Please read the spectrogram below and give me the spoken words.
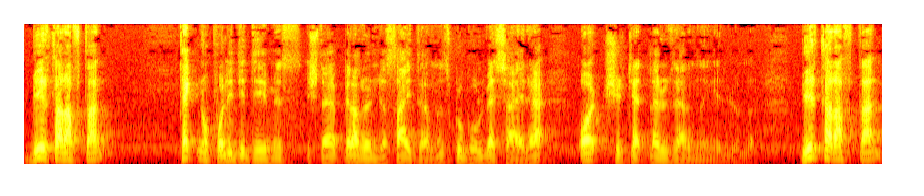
Bir taraftan teknopoli dediğimiz işte biraz önce saydığımız Google vesaire o şirketler üzerinden geliyorlar. Bir taraftan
